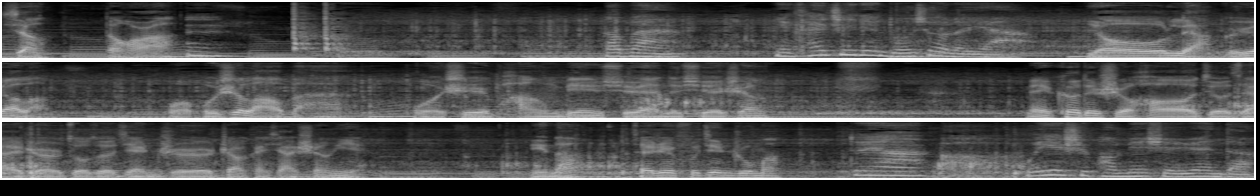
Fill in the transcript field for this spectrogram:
行，等会儿啊。嗯。老板，你开这店多久了呀？有两个月了。我不是老板，我是旁边学院的学生。没课的时候就在这儿做做兼职，照看下生意。你呢？在这附近住吗？对啊，我也是旁边学院的，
